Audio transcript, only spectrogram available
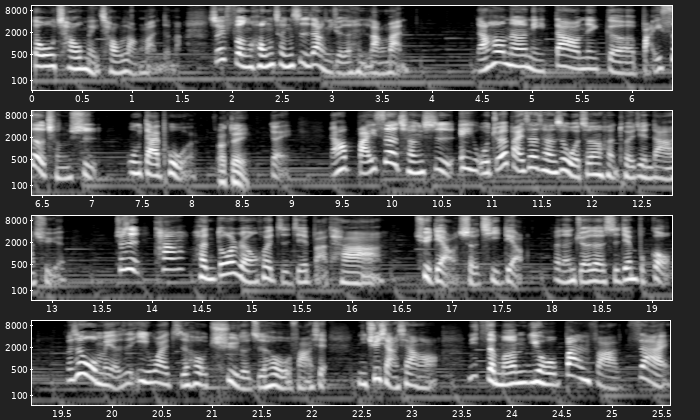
都超美、超浪漫的嘛。所以粉红城市让你觉得很浪漫。然后呢，你到那个白色城市乌代普尔啊，对对。然后白色城市，哎、欸，我觉得白色城市我真的很推荐大家去，就是它很多人会直接把它去掉、舍弃掉，可能觉得时间不够。可是我们也是意外之后去了之后，我发现你去想象哦，你怎么有办法在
